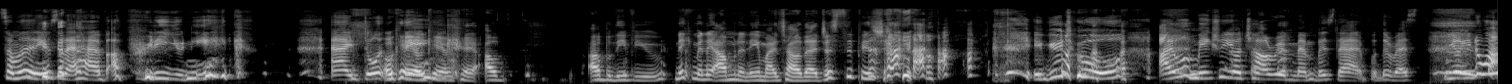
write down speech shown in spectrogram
some of the names that I have are pretty unique. and I don't Okay, think... okay, okay. I'll I'll believe you. Next minute, I'm gonna name my child that just to piss Shaya off. if you do, I will make sure your child remembers that for the rest. You know, you know what?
